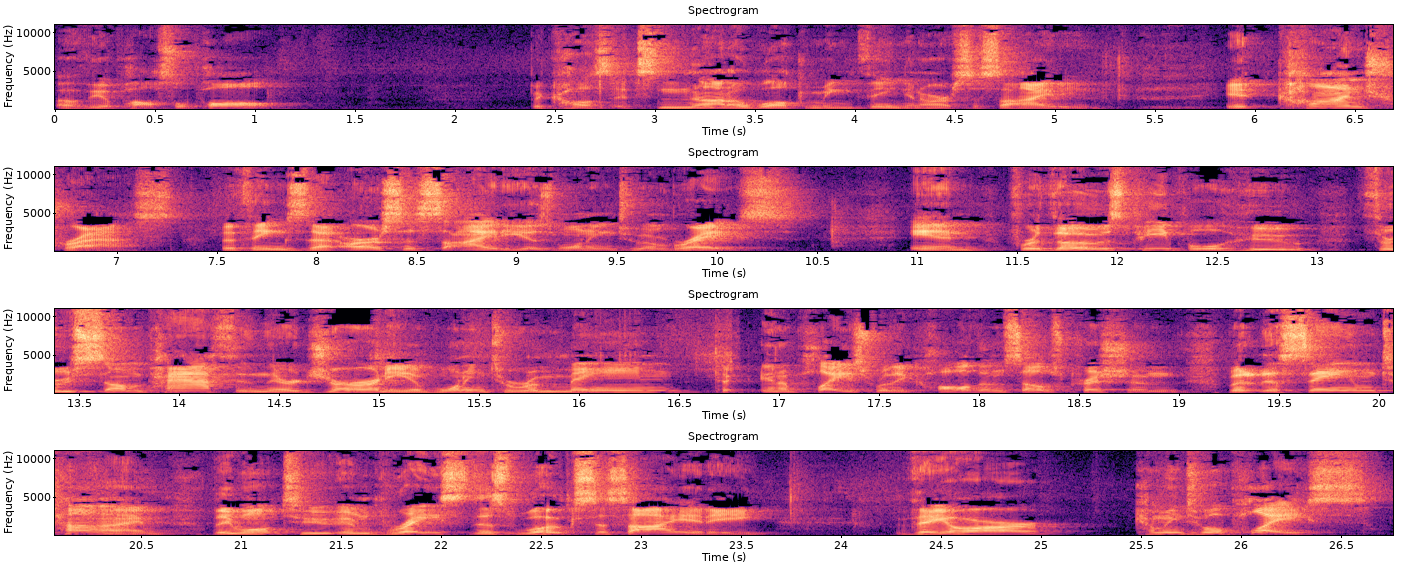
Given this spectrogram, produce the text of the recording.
of the Apostle Paul because it's not a welcoming thing in our society. It contrasts the things that our society is wanting to embrace. And for those people who, through some path in their journey of wanting to remain in a place where they call themselves Christian, but at the same time they want to embrace this woke society, they are coming to a place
